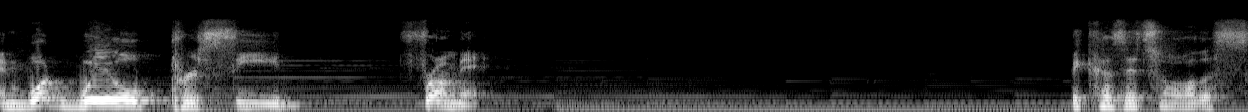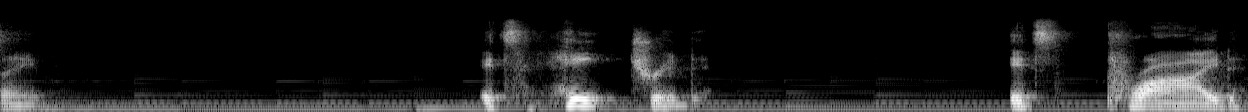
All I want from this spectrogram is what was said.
and what will proceed from it. Because it's all the same. It's hatred, it's pride,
